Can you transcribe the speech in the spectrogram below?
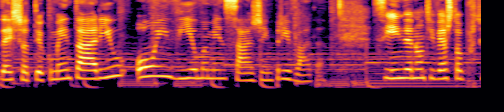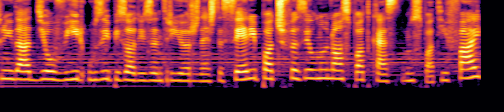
deixa o teu comentário ou envia uma mensagem privada. Se ainda não tiveste a oportunidade de ouvir os episódios anteriores desta série, podes fazê-lo no nosso podcast no Spotify,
